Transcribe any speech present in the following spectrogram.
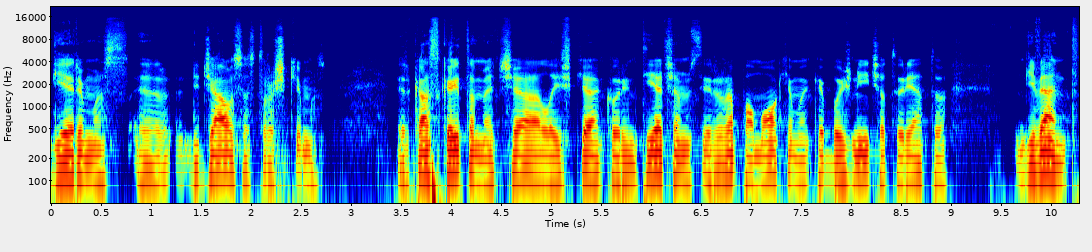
gėrimas ir didžiausias troškimas. Ir ką skaitome čia laiške korintiečiams ir yra pamokymai, kaip bažnyčia turėtų gyventi.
